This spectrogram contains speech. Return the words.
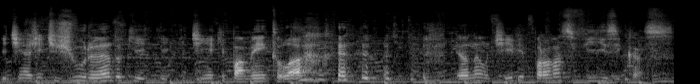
e tinha gente jurando que, que, que tinha equipamento lá. eu não tive provas físicas,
